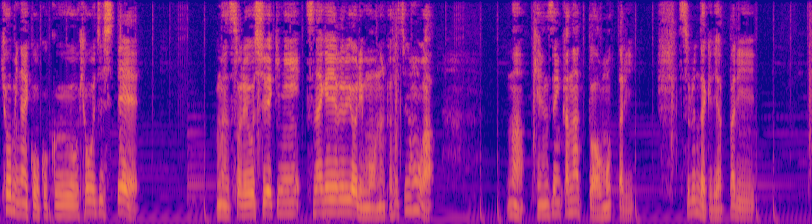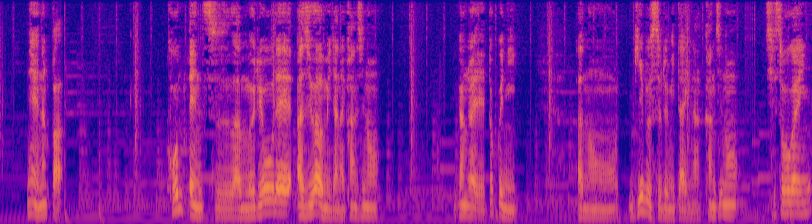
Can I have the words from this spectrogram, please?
興味ない広告を表示して、まあ、それを収益につなげるよりも、なんかそっちの方が、まあ、健全かなとは思ったりするんだけど、やっぱり、ね、なんか、コンテンツは無料で味わうみたいな感じの考えで、特に、あの、ギブするみたいな感じの思想がい、思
